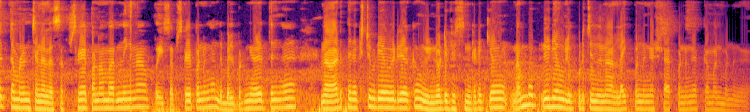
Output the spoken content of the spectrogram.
ப்ராஜெக்ட் தமிழன் சேனலை சப்ஸ்கிரைப் பண்ணாமல் இருந்தீங்கன்னா போய் சப்ஸ்கிரைப் பண்ணுங்கள் அந்த பெல் பட்டனை அழுத்துங்க. நான் அடுத்த நெக்ஸ்ட் வீடியோ வீடியோவுக்கு உங்களுக்கு நோட்டிஃபிகேஷன் கிடைக்கும். நம்ம வீடியோ உங்களுக்கு பிடிச்சிருந்ததுன்னா லைக் பண்ணுங்கள் ஷேர் பண்ணுங்கள் கமெண்ட் பண்ணுங்கள்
